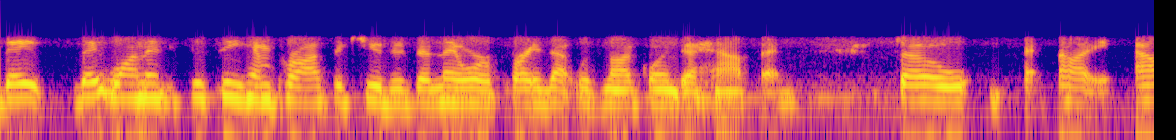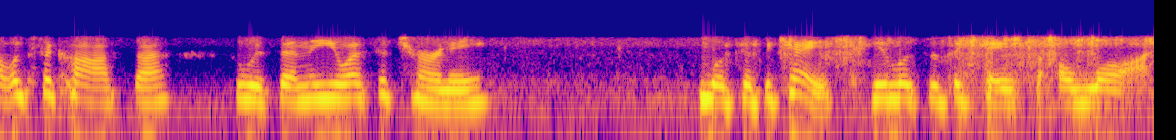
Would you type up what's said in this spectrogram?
they they wanted to see him prosecuted, and they were afraid that was not going to happen. So uh, Alex Acosta, who was then the U.S. attorney, looked at the case. He looked at the case a lot,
